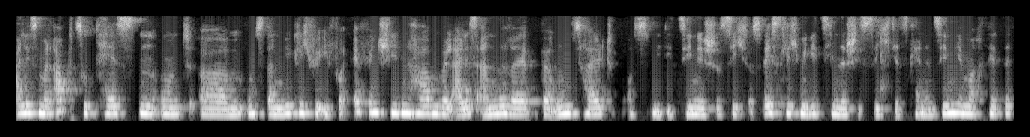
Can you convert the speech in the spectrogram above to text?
alles mal abzutesten und ähm, uns dann wirklich für IVF entschieden haben, weil alles andere bei uns halt aus medizinischer Sicht, aus westlich-medizinischer Sicht jetzt keinen Sinn gemacht hätte,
